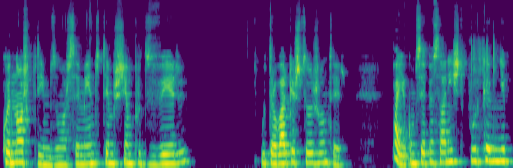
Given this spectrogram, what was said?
quando nós pedimos um orçamento, temos sempre de ver o trabalho que as pessoas vão ter. Pá, eu comecei a pensar nisto porque a minha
